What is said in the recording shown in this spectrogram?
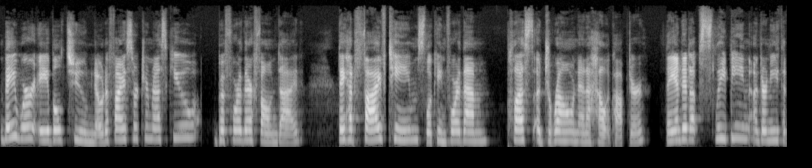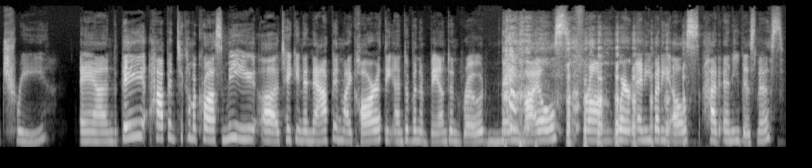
They were able to notify search and rescue before their phone died. They had five teams looking for them, plus a drone and a helicopter. They ended up sleeping underneath a tree. And they happened to come across me uh, taking a nap in my car at the end of an abandoned road, many miles from where anybody else had any business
